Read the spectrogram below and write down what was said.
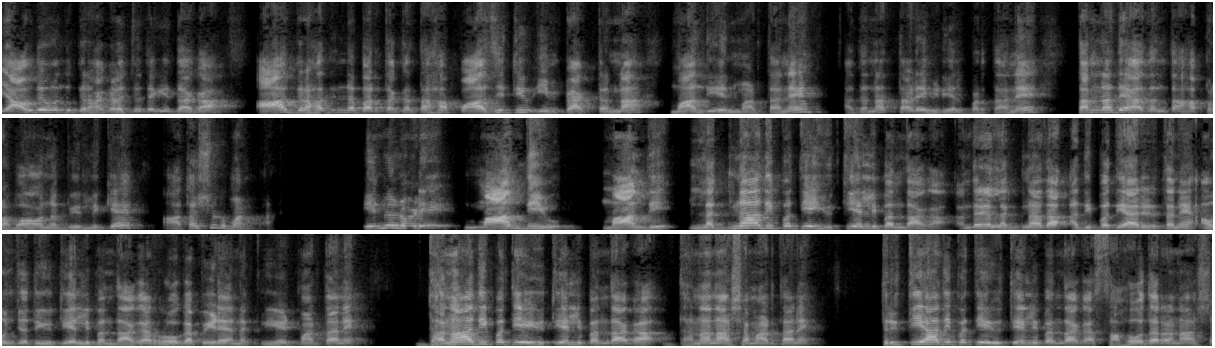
ಯಾವುದೇ ಒಂದು ಗ್ರಹಗಳ ಜೊತೆಗಿದ್ದಾಗ ಆ ಗ್ರಹದಿಂದ ಬರ್ತಕ್ಕಂತಹ ಪಾಸಿಟಿವ್ ಇಂಪ್ಯಾಕ್ಟ್ ಅನ್ನ ಮಾಂದಿ ಏನ್ ಮಾಡ್ತಾನೆ? ಅದನ್ನ ತಡೆ ಹಿಡಿಯಲ್ಪಡ್ತಾನೆ ತನ್ನದೇ ಆದಂತಹ ಪ್ರಭಾವನ ಬೀರ್ಲಿಕ್ಕೆ ಆತ ಶುರು ಮಾಡ್ತಾನೆ. ಇನ್ನು ನೋಡಿ ಮಾಂದಿಯು, ಮಾಂದಿ ಲಗ್ನಾಧಿಪತಿಯ ಯುತಿಯಲ್ಲಿ ಬಂದಾಗ, ಅಂದ್ರೆ ಲಗ್ನದ ಅಧಿಪತಿ ಯಾರಿರ್ತಾನೆ, ಅವನ ಜೊತೆ ಯುತಿಯಲ್ಲಿ ಬಂದಾಗ ರೋಗ ಪೀಡೆಯನ್ನು ಕ್ರಿಯೇಟ್ ಮಾಡ್ತಾನೆ. ಧನಾಧಿಪತಿಯ ಯುತಿಯಲ್ಲಿ ಬಂದಾಗ ಧನನಾಶ ಮಾಡ್ತಾನೆ. ತೃತೀಯಾಧಿಪತಿಯ ಯುತಿಯಲ್ಲಿ ಬಂದಾಗ ಸಹೋದರ ನಾಶ.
